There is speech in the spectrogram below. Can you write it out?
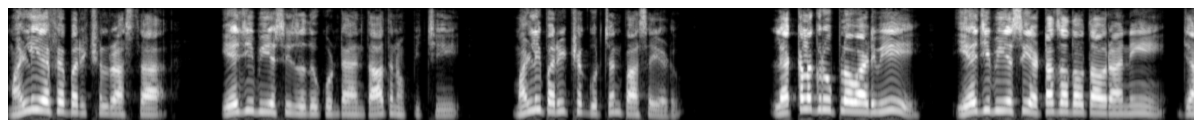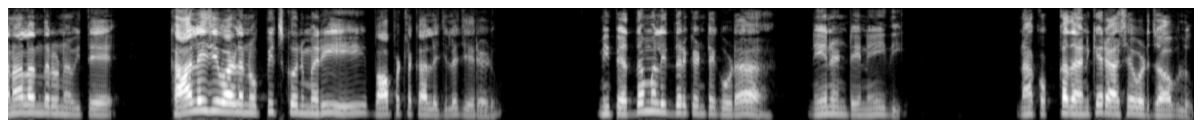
మళ్ళీ ఎఫ్ఏ పరీక్షలు రాస్తా ఏజీబీఎస్సీ చదువుకుంటా ఆయన తాతను ఒప్పించి మళ్ళీ పరీక్ష కూర్చొని పాస్ అయ్యాడు లెక్కల గ్రూప్లో వాడివి. ఏజీబీఎస్సీ ఎట్టా చదువుతావురా అని జనాలందరూ నవ్వితే కాలేజీ వాళ్ళని ఒప్పించుకొని మరీ బాపట్ల కాలేజీలో చేరాడు. మీ పెద్దమ్మలు ఇద్దరికంటే కూడా నేనంటేనే ఇది. నాకొక్కదానికే రాసేవాడు జాబులు.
